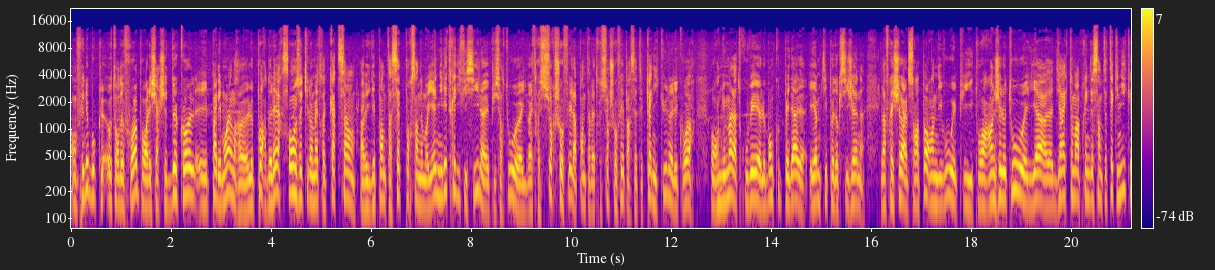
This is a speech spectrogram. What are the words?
on fait une boucle autour de Foix pour aller chercher deux cols et pas les moindres. Le port de l'Ers, 11 km 400 avec des pentes à 7% de moyenne. Il est très difficile et puis surtout, euh, il va être surchauffé. La pente va être surchauffée par cette canicule. Les coureurs auront du mal à trouver le bon coup de pédale et un petit peu d'oxygène. La fraîcheur, elle sera pas au rendez-vous. Et puis, pour arranger le tout, il y a directement après une descente technique,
